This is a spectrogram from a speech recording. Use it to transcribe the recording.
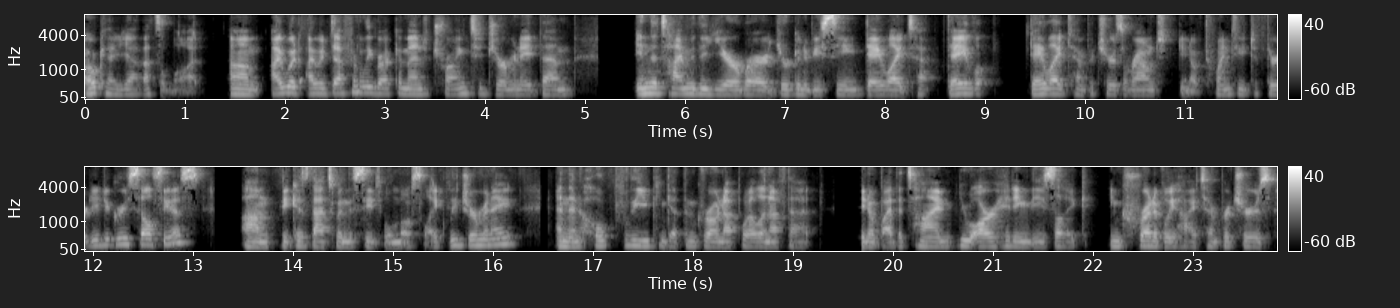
Okay, yeah, that's a lot. Um, I would I would definitely recommend trying to germinate them in the time of the year where you're going to be seeing daylight te- day daylight temperatures around you know 20 to 30 degrees Celsius, um, because that's when the seeds will most likely germinate, and then hopefully you can get them grown up well enough that you know by the time you are hitting these like incredibly high temperatures,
